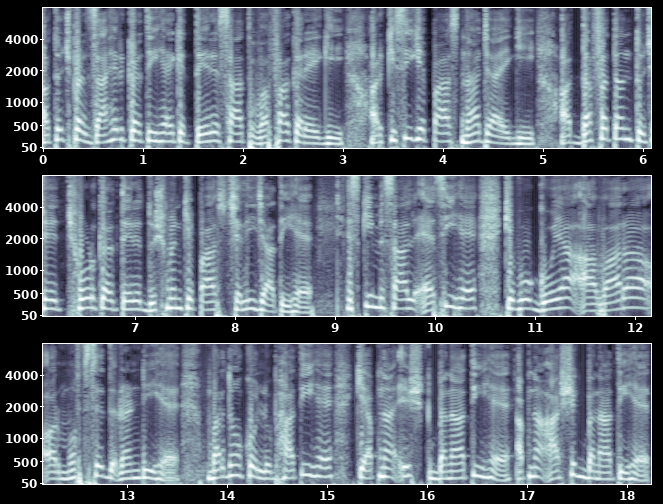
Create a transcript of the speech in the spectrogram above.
اور تجھ پر ظاہر کرتی ہے کہ تیرے ساتھ وفا کرے گی اور کسی کے پاس نہ جائے گی اور دفتن تجھے چھوڑ کر تیرے دشمن کے پاس چلی جاتی ہے۔ اس کی مثال ایسی ہے کہ وہ گویا آوارہ اور مفسد رنڈی ہے، مردوں کو لبھاتی ہے کہ اپنا عشق بناتی ہے، اپنا عاشق بناتی ہے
